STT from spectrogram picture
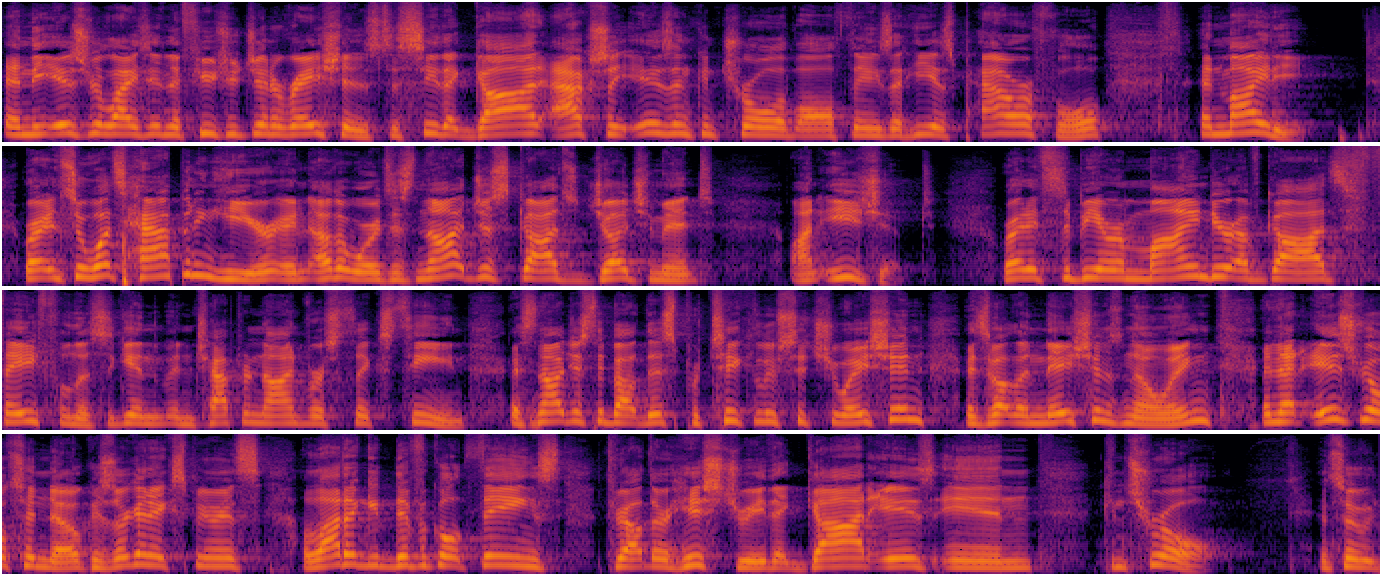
and the Israelites in the future generations to see that God actually is in control of all things, that he is powerful and mighty. Right? And so what's happening here, in other words, is not just God's judgment on Egypt. Right? It's to be a reminder of God's faithfulness. Again, in chapter 9, verse 16, it's not just about this particular situation, it's about the nations knowing and that Israel to know, because they're going to experience a lot of difficult things throughout their history, that God is in control. And so,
